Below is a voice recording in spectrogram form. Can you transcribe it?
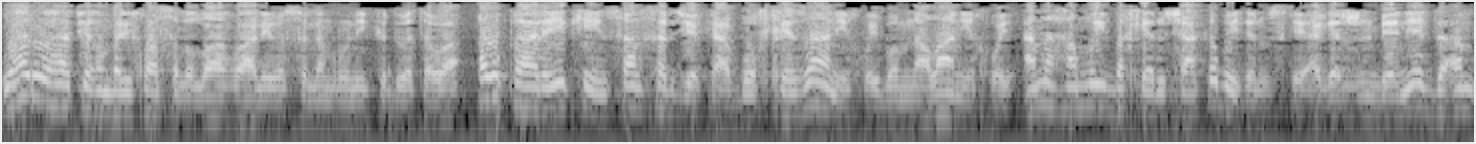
وهروها پیغمبری خوا صلی الله علیه وسلم رونی کردوتەوە. ئەو پارەیە کە ئینسان خرجێکا بۆ خێزانی خۆی بۆ مناڵانی خۆی. ئەمە هەمووی بە خێر و چاکە بۆی دەنووسێ ئەگەر ژن بێنێت دە ئەم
